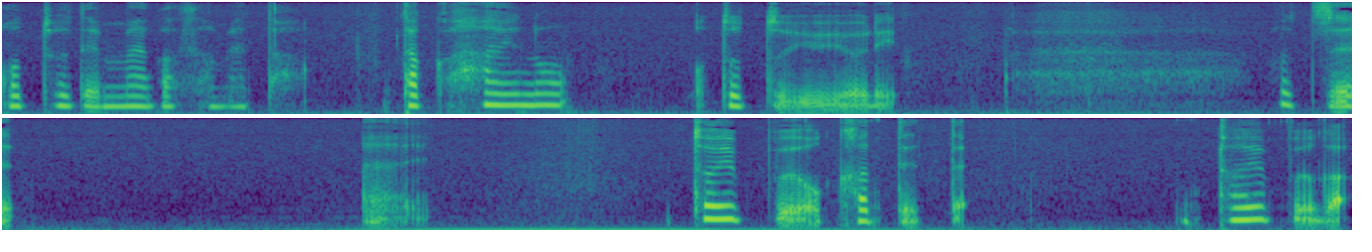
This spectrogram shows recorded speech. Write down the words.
音で目が覚めた。宅配の音というよりうち、えー、トイプを飼っててトイプが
